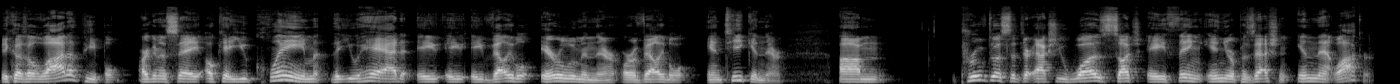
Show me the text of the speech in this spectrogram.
Because a lot of people are going to say, okay, you claim that you had a, a, a, valuable heirloom in there or a valuable antique in there. Um, prove to us that there actually was such a thing in your possession in that locker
